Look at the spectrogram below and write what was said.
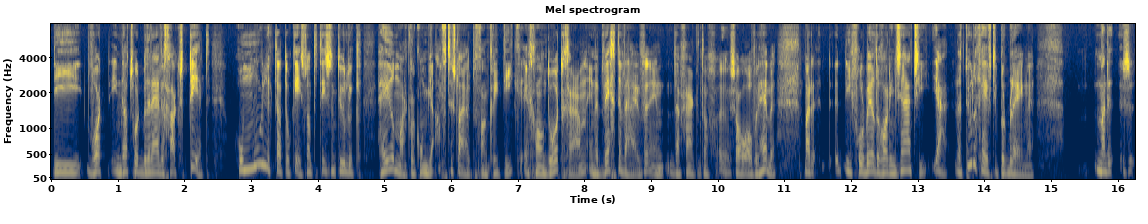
die wordt in dat soort bedrijven geaccepteerd. Hoe moeilijk dat ook is. Want het is natuurlijk heel makkelijk om je af te sluiten van kritiek. En gewoon door te gaan en het weg te wuiven. En daar ga ik het nog zo over hebben. Maar die voorbeeldige organisatie, ja, natuurlijk heeft die problemen. Maar de- ze,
